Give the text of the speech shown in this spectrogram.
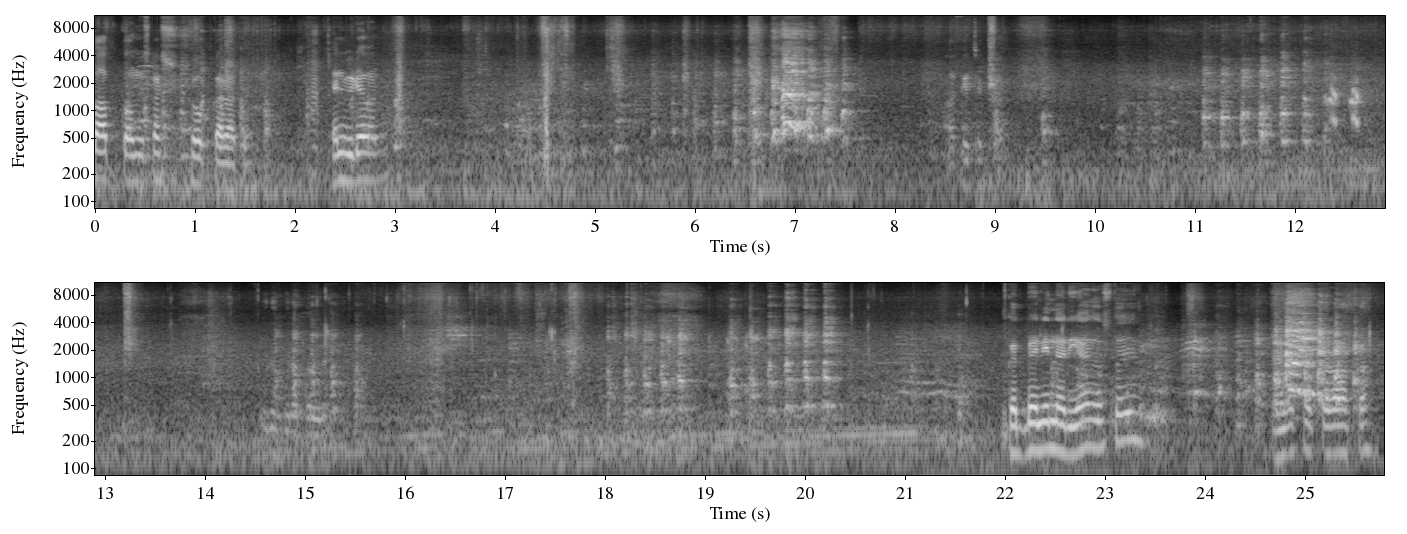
तो आपको हम इसका शौक कराते हैं? एंड वीडियो बना। आके चक्कर पूरा पूरा कर ले। गदबेली नरी है दोस्तों ये। आपका।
